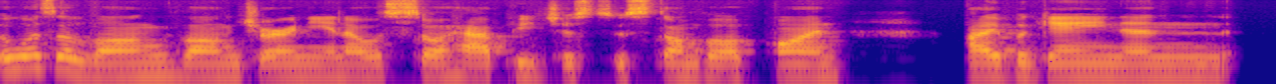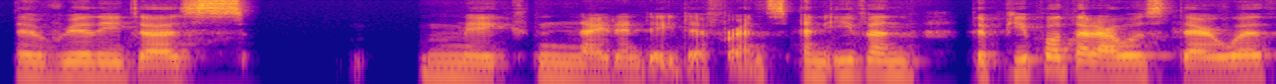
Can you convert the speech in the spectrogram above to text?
it was a long, long journey. And I was so happy just to stumble upon Ibogaine. And it really does make night and day difference. And even the people that I was there with,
